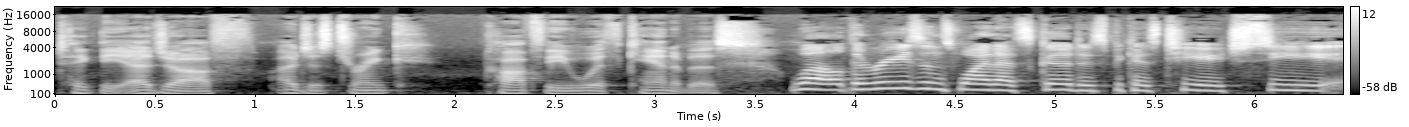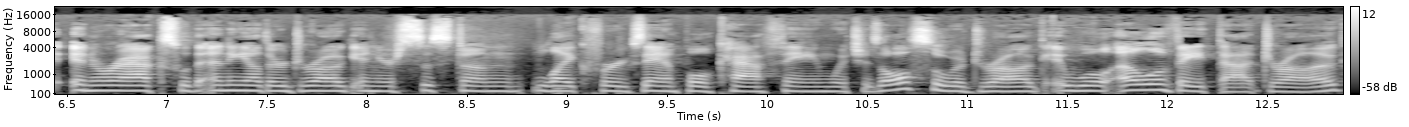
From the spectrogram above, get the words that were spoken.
take the edge off, I just drink coffee with cannabis. Well, the reasons why that's good is because THC interacts with any other drug in your system, like, for example, caffeine, which is also a drug. It will elevate that drug,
